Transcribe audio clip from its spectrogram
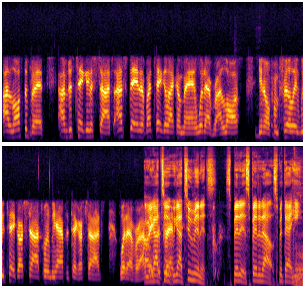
I lost the bet. I'm just taking the shots. I stand up. I take it like a man. Whatever. I lost. You know, from Philly, we take our shots when we have to take our shots. Whatever. I All right, we got two. We got two minutes. Spit it. Spit it out. Spit that heat.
